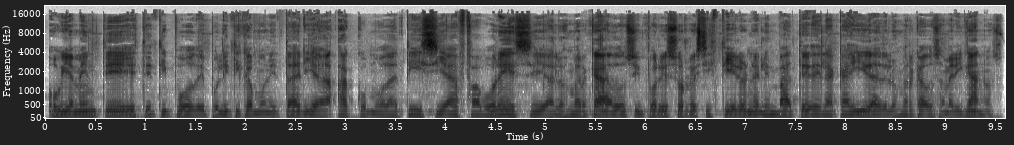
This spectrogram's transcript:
Obviamente este tipo de política monetaria acomodaticia favorece a los mercados y por eso resistieron el embate de la caída de los mercados americanos.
